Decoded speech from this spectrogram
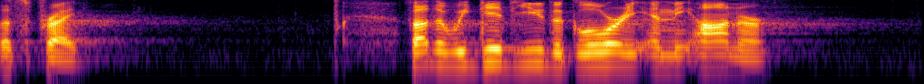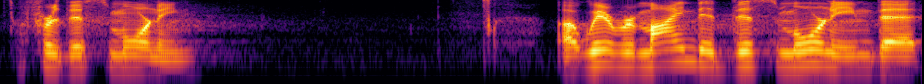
Let's pray. Father, we give you the glory and the honor for this morning. Uh, we're reminded this morning that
